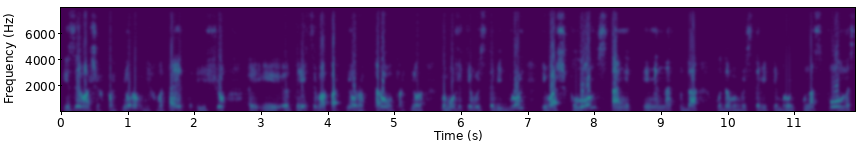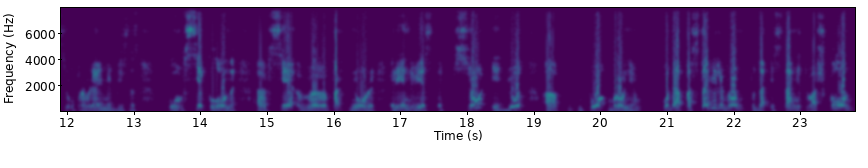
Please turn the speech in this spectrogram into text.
из ваших партнеров не хватает еще э, и э, третьего партнера, второго партнера. Вы можете выставить бронь, и ваш клон станет именно туда, куда вы выставите бронь. У нас полностью управляемый бизнес все клоны, э, все э, партнеры, реинвесты, все идет а, по броням. Куда поставили бронь, туда и станет ваш клон,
